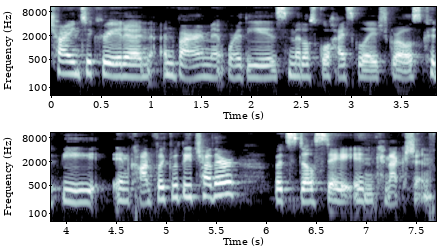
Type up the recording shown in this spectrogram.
trying to create an environment where these middle school, high school aged girls could be in conflict with each other, but still stay in connection.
